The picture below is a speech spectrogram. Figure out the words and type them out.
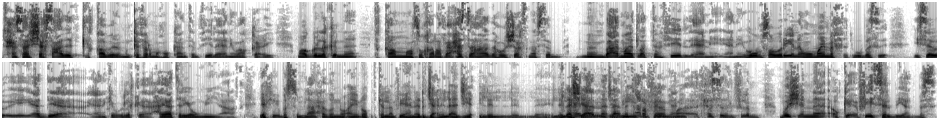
تحس هالشخص عادي تقابله من كثر ما هو كان تمثيله يعني واقعي. ما أقول لك إنه تقمص وخرافي. أحس هذا هو الشخص نفسه من بعد ما يطلع التمثيل يعني يعني هو مصورينه وهو ما يمثل. هو بس يسوي يؤدي يعني كيف أقول لك حياته اليومية عرفت؟ يا أخي بس ملاحظ إنه أي نقطة تكلم فيها نرجع للاجي للأشياء لأن الإيجابية لأن في الفيلم يعني. تحس الفيلم مش إنه أوكي في سلبيات بس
